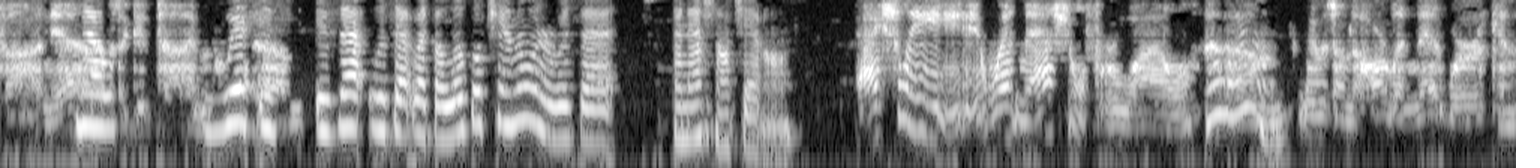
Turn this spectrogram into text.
fun. Yeah, Now, that was a good time. Where is Um, is that? Was that like a local channel or was that a national channel? Actually, it went national for a while. Oh, wow. Um, it was on the Heartland Network, and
